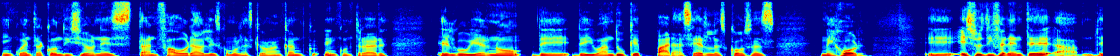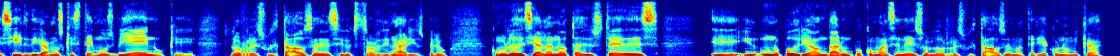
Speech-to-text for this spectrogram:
encuentra condiciones tan favorables como las que van a encontrar el gobierno de, Iván Duque para hacer las cosas mejor. Eh, eso es diferente a decir, digamos, que estemos bien o que los resultados hayan sido extraordinarios, pero como lo decía la nota de ustedes, eh, uno podría ahondar un poco más en eso, los resultados en materia económica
